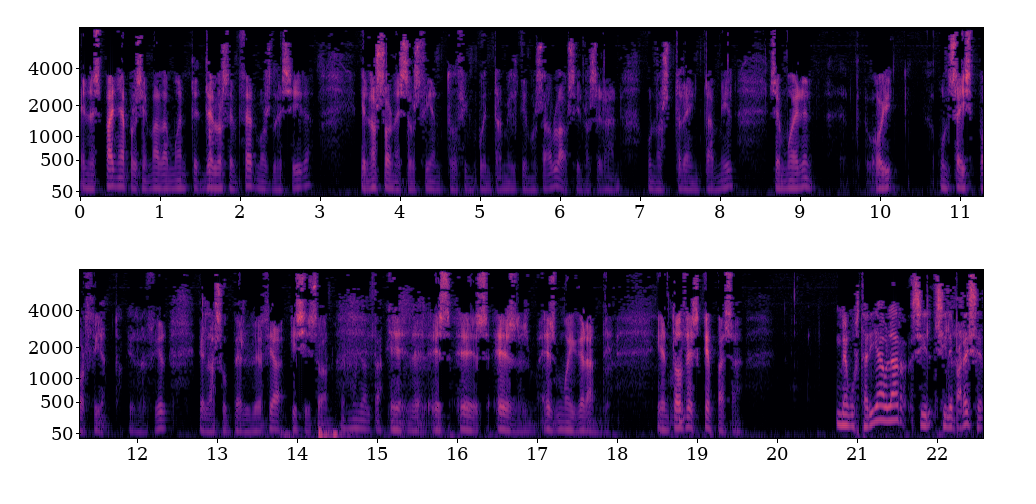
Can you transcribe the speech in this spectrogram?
En España aproximadamente de los enfermos de SIDA, que no son esos 150.000 que hemos hablado, sino serán unos 30.000, se mueren hoy un 6%. Quiero decir que la supervivencia, y si son, es muy, alta. Eh, es, es, es, es, muy grande. Y entonces, ¿qué pasa? Me gustaría hablar, si, si le parece,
